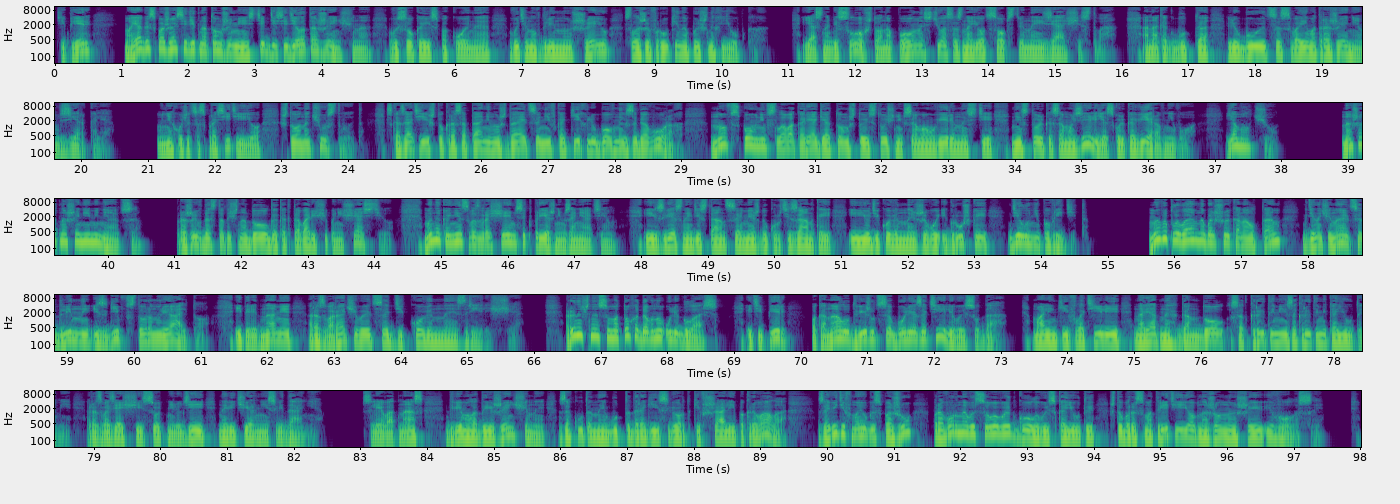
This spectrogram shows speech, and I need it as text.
Теперь моя госпожа сидит на том же месте, где сидела та женщина, высокая и спокойная, вытянув длинную шею, сложив руки на пышных юбках. Ясно без слов, что она полностью осознает собственное изящество. Она как будто любуется своим отражением в зеркале. Мне хочется спросить ее, что она чувствует, сказать ей, что красота не нуждается ни в каких любовных заговорах, но, вспомнив слова коряги о том, что источник самоуверенности не столько само зелье, сколько вера в него, я молчу. Наши отношения меняются. Прожив достаточно долго, как товарищи по несчастью, мы, наконец, возвращаемся к прежним занятиям, и известная дистанция между куртизанкой и ее диковинной живой игрушкой делу не повредит. Мы выплываем на большой канал там, где начинается длинный изгиб в сторону Риальто, и перед нами разворачивается диковинное зрелище. Рыночная суматоха давно улеглась, и теперь по каналу движутся более затейливые суда. Маленькие флотилии нарядных гондол с открытыми и закрытыми каютами, развозящие сотни людей на вечерние свидания. Слева от нас две молодые женщины, закутанные будто дорогие свертки в шали и покрывала, завидев мою госпожу, проворно высовывают головы из каюты, чтобы рассмотреть ее обнаженную шею и волосы.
